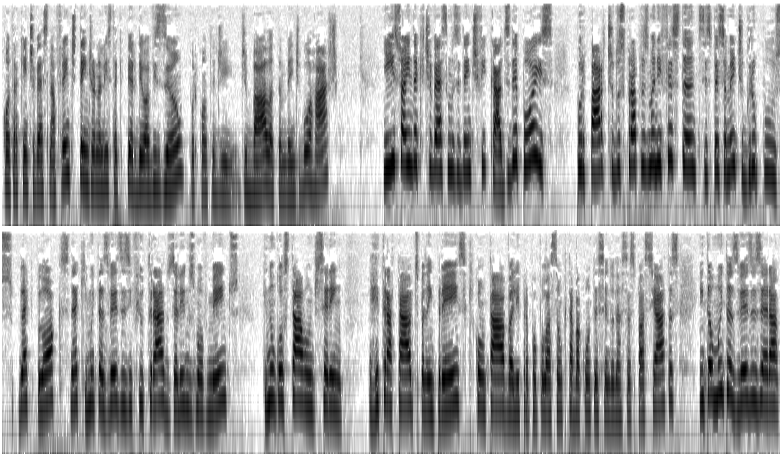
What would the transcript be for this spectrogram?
contra quem estivesse na frente. Tem jornalista que perdeu a visão por conta de, de bala também de borracha. E isso ainda que tivéssemos identificados. E depois por parte dos próprios manifestantes, especialmente grupos black blocs, né, que muitas vezes infiltrados ali nos movimentos, que não gostavam de serem retratados pela imprensa, que contava ali para a população o que estava acontecendo nessas passeatas. Então, muitas vezes era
